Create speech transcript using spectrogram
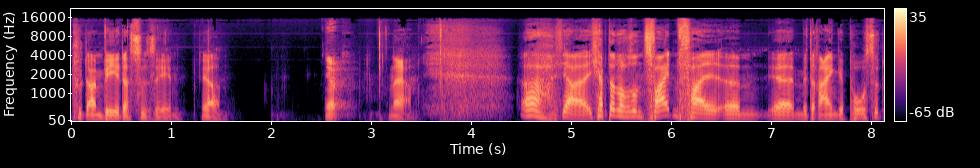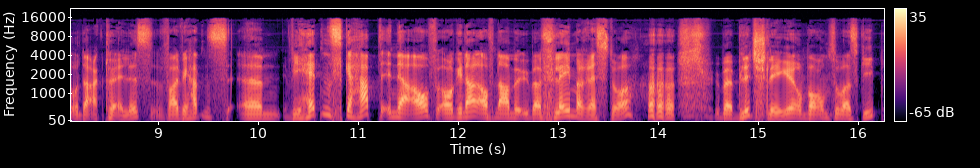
tut einem weh, das zu sehen. Ja. Ja. Naja. Ach, ja, ich habe da noch so einen zweiten Fall ähm, äh, mit reingepostet unter Aktuelles, weil wir hatten es, ähm, wir hätten es gehabt in der Auf Originalaufnahme über Flame Arrestor, über Blitzschläge und warum sowas gibt.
